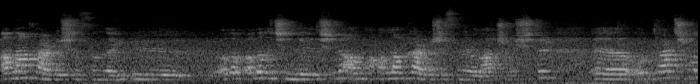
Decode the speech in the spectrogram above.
anlam kargaşasında, e, alan- içinde ve dışında an- anlam kargaşasına yol açmıştır. E, o tartışma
